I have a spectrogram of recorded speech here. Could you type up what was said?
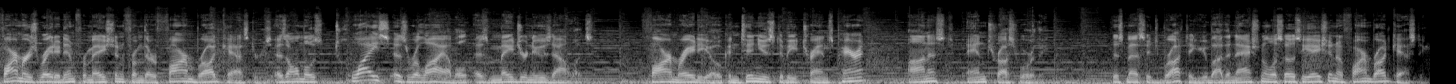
farmers rated information from their farm broadcasters as almost twice as reliable as major news outlets. Farm radio continues to be transparent, honest, and trustworthy. This message brought to you by the National Association of Farm Broadcasting.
